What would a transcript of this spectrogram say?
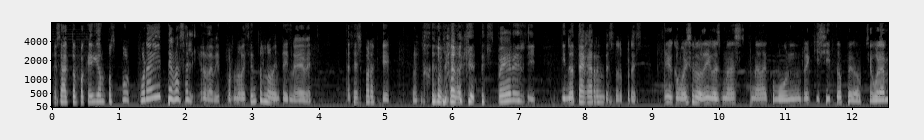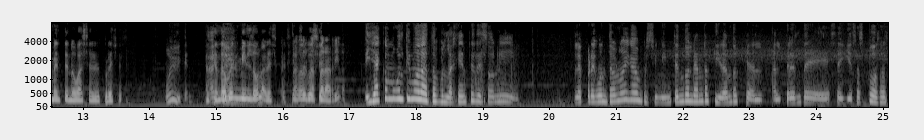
Exacto, para que digan, pues por, por ahí te va a salir, David, por 999. Así es para que, para que te esperes y, y no te agarren de sorpresa. Sí, como dice Rodrigo, es más que nada como un requisito, pero seguramente no va a ser el precio. Muy bien. Que andaba en mil dólares casi, Va a o ser algo más así. para arriba. Y ya como último dato, pues la gente de Sony le preguntaron, oigan, pues si Nintendo le anda tirando que al, al 3DS y esas cosas,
